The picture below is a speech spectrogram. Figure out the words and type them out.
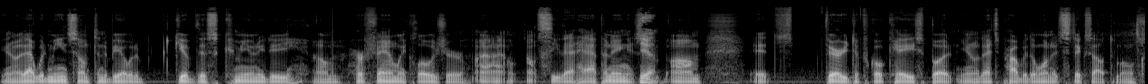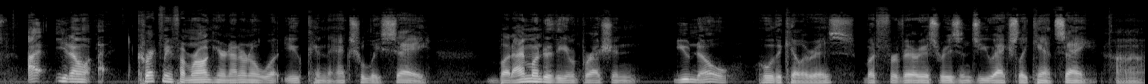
you know, that would mean something to be able to give this community, um, her family closure. I I don't, I don't see that happening. It's, Yeah. Um, it's a very difficult case, but you know, that's probably the one that sticks out the most. I, you know, I- correct me if I'm wrong here, and I don't know what you can actually say, but I'm under the impression you know who the killer is, but for various reasons you actually can't say. Uh,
